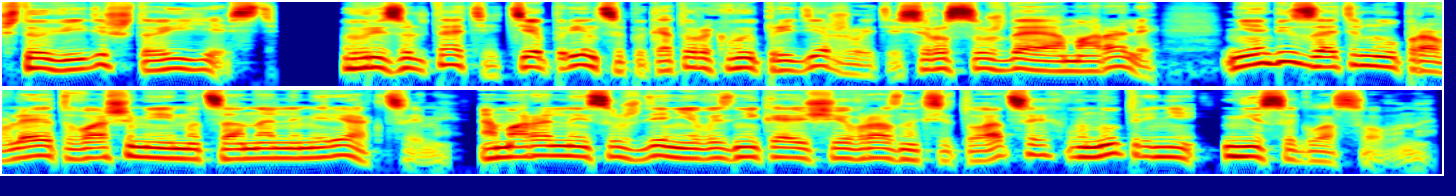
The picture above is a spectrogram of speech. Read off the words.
что видишь, что и есть. В результате те принципы, которых вы придерживаетесь, рассуждая о морали, не обязательно управляют вашими эмоциональными реакциями, а моральные суждения, возникающие в разных ситуациях, внутренне не согласованы.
